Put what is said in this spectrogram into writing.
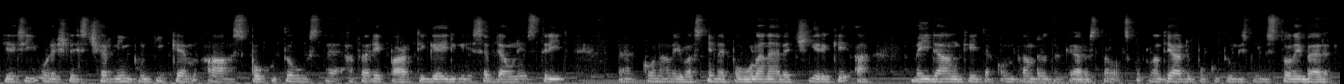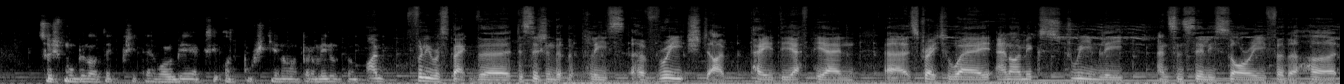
kteří odešli s černým puntíkem a s pokutou z té aféry Partygate, kdy se v Downing Street vlastně nepovolené večírky a mejdánky, tak on tam byl také a dostal od Scotland Yardu pokutu, myslím, 100 liber což mu bylo teď při té volbě jaksi odpuštěno a prominuto. I fully respect the decision that the police have reached. I paid the FPN uh, straight away and I'm extremely and sincerely sorry for the hurt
